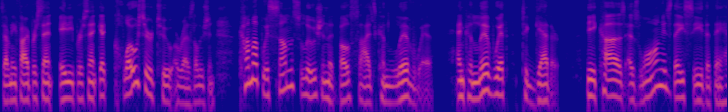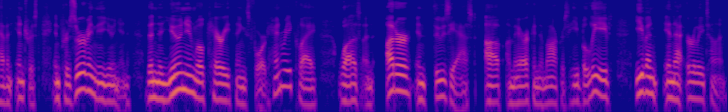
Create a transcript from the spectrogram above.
75%, 80%, get closer to a resolution. Come up with some solution that both sides can live with and can live with together. Because as long as they see that they have an interest in preserving the Union, then the Union will carry things forward. Henry Clay was an utter enthusiast of American democracy. He believed, even in that early time,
